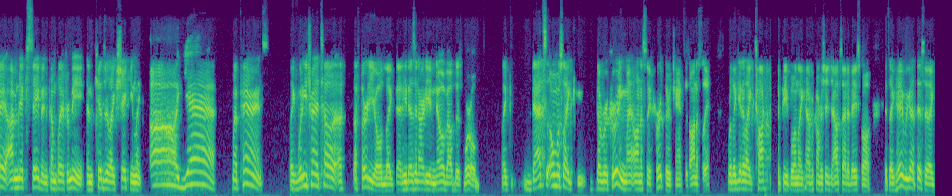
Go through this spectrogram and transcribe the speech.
hey, I'm Nick Saban, come play for me. And kids are like shaking, like, oh, yeah, my parents. Like, what are you trying to tell a 30 year old like that he doesn't already know about this world? Like, that's almost like the recruiting might honestly hurt their chances, honestly, where they get to like talk to people and like have a conversation outside of baseball. It's like, hey, we got this. Like,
